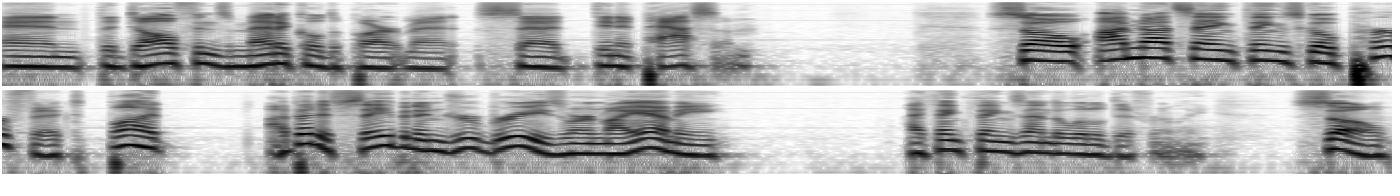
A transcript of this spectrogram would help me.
and the Dolphins medical department said didn't pass him. So I'm not saying things go perfect, but I bet if Saban and Drew Brees were in Miami, I think things end a little differently. So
